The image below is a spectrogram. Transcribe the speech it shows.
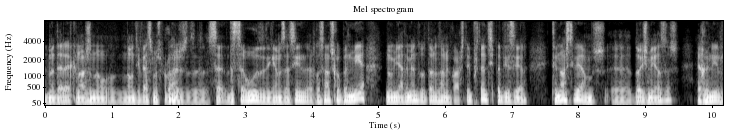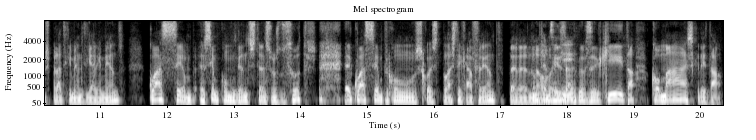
de maneira que nós não, não tivéssemos problemas claro. de, de, saúde, digamos assim, relacionados com a pandemia, nomeadamente o Dr. António Costa. E, portanto, isso para dizer que nós tivemos uh, dois meses a reunir-nos praticamente diariamente, quase sempre, sempre com grande distância uns dos outros, quase sempre com uns coisas de plástico à frente, para Como não. Exato, aqui. aqui e tal, com máscara e tal.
